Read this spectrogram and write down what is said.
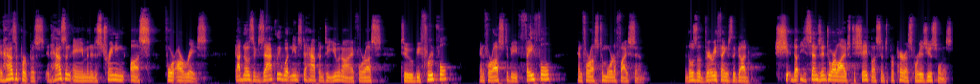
It has a purpose, it has an aim, and it is training us for our race. God knows exactly what needs to happen to you and I for us to be fruitful, and for us to be faithful, and for us to mortify sin. And those are the very things that God he sends into our lives to shape us and to prepare us for his usefulness.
